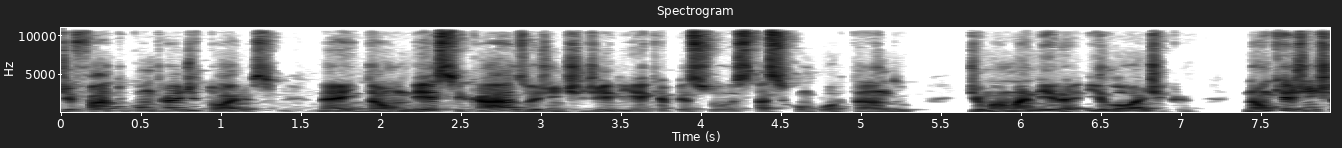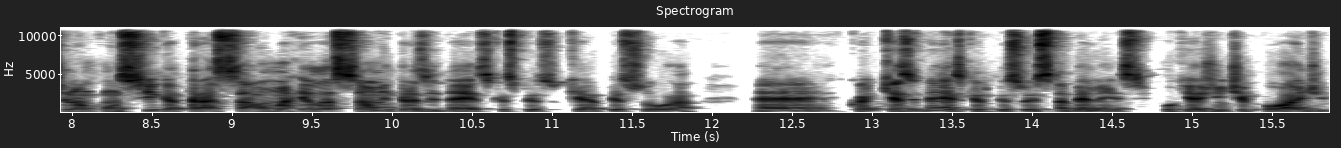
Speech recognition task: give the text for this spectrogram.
de fato contraditórias. Né? Então, nesse caso, a gente diria que a pessoa está se comportando de uma maneira ilógica. Não que a gente não consiga traçar uma relação entre as ideias que, as, que a pessoa, é, que as ideias que a pessoa estabelece, porque a gente pode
